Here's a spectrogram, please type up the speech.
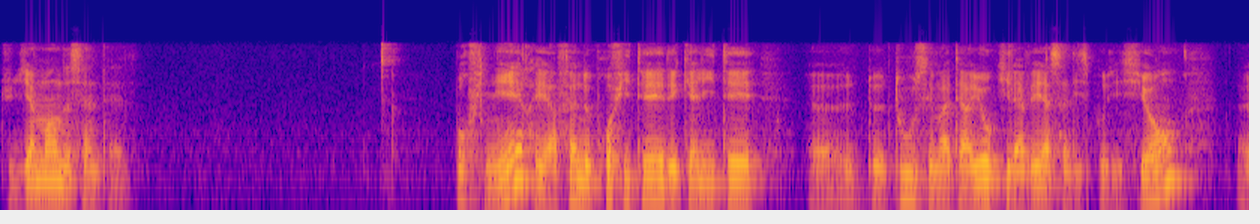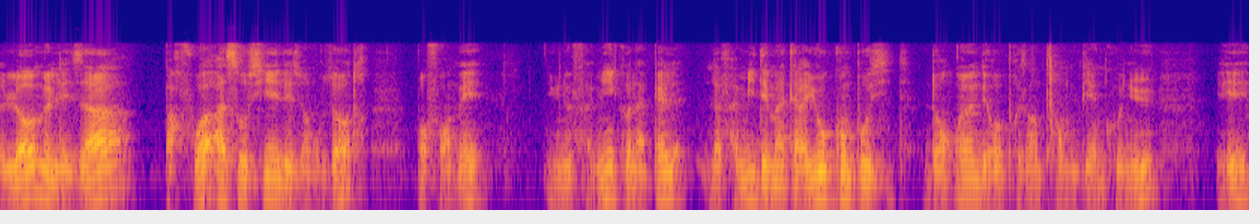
du diamant de synthèse. Pour finir, et afin de profiter des qualités euh, de tous ces matériaux qu'il avait à sa disposition, l'homme les a parfois associés les uns aux autres pour former une famille qu'on appelle la famille des matériaux composites, dont un des représentants bien connus est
